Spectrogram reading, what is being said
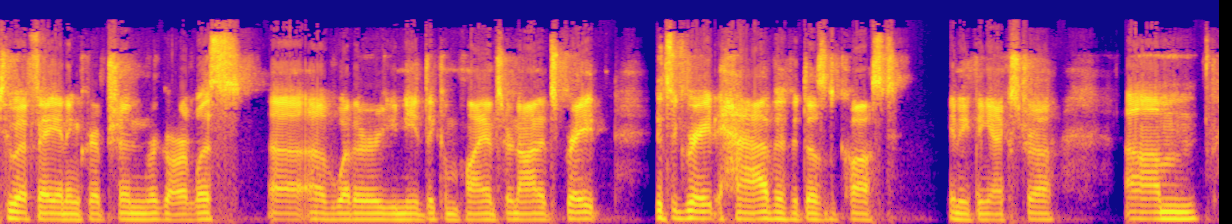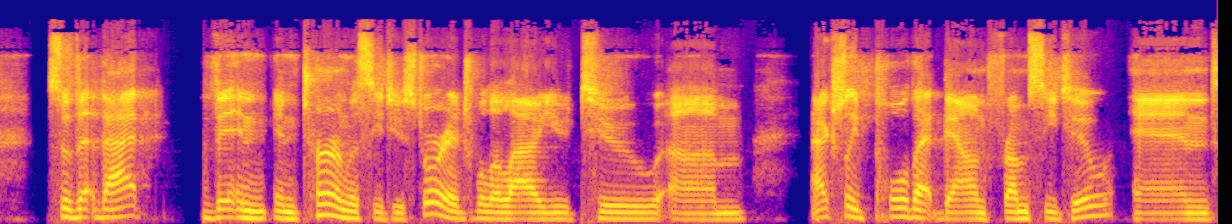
2FA and encryption, regardless uh, of whether you need the compliance or not. It's great. It's a great have if it doesn't cost anything extra. Um, so that that then in turn with C2 storage will allow you to um, actually pull that down from C2 and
